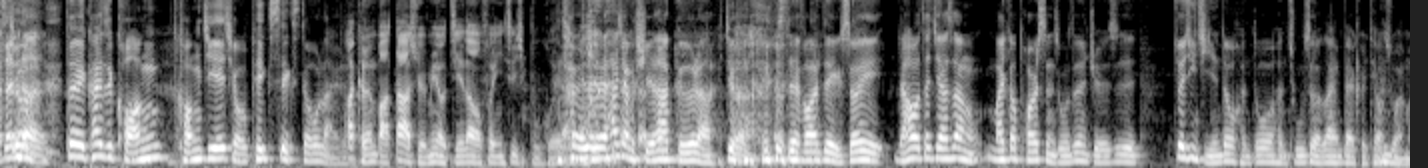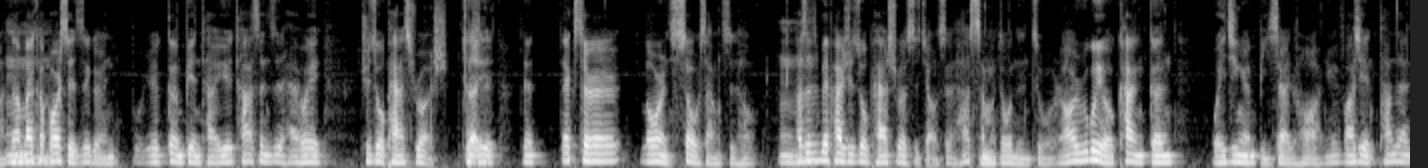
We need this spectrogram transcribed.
真的 对，开始狂狂接球，pick six 都来了。他可能把大学没有接到的分一起补回来。对对对，他想学他哥了，就 Stephon Diggs，所以然后再加上 Michael Parsons，我真的觉得是。最近几年都有很多很出色的 linebacker 跳出来嘛。嗯、但 Michael Parsons 这个人，我觉得更变态，因为他甚至还会去做 pass rush，就是的 Dexter Lawrence 受伤之后，他甚至被派去做 pass rush 角色，他什么都能做。然后如果有看跟维京人比赛的话，你会发现他在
